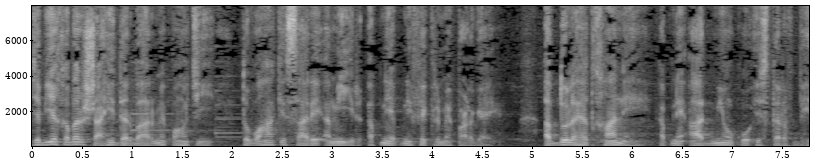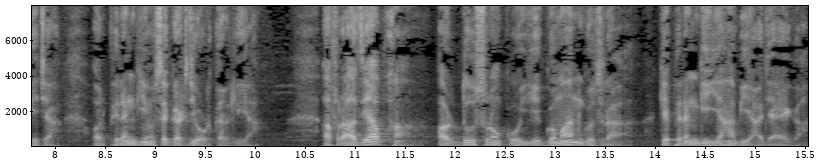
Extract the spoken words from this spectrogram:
जब यह खबर शाही दरबार में पहुँची तो वहाँ के सारे अमीर अपनी अपनी फ़िक्र में पड़ गए। अब्दुल अहद खान ने अपने आदमियों को इस तरफ़ भेजा और फिरंगियों से गठजोड़ कर लिया। अफराजियाब खां और दूसरों को ये गुमान गुजरा कि फिरंगी यहाँ भी आ जाएगा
